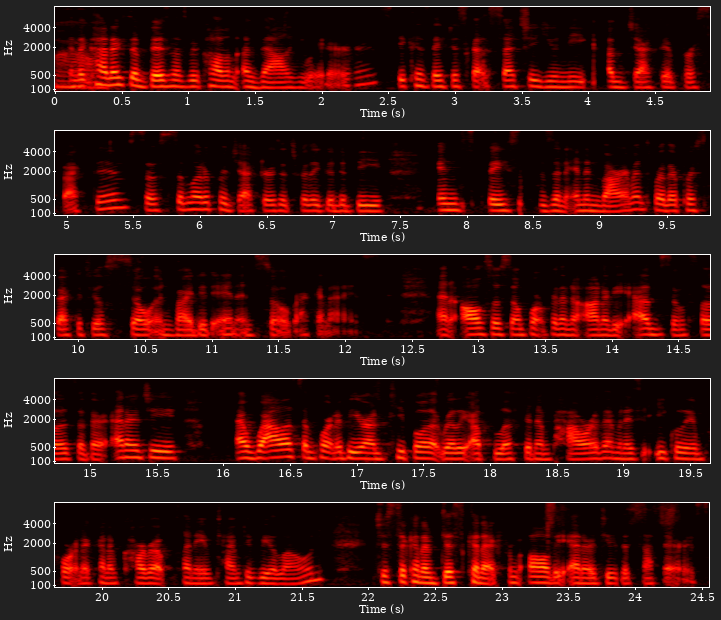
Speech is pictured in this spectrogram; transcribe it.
Wow. In the context of business, we call them evaluators because they've just got such a unique objective perspective. So, similar to projectors, it's really good to be in spaces and in environments where their perspective feels so invited in and so recognized. And also, so important for them to honor the ebbs and flows of their energy, and while it's important to be around people that really uplift and empower them, it is equally important to kind of carve out plenty of time to be alone, just to kind of disconnect from all the energy that's not theirs.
